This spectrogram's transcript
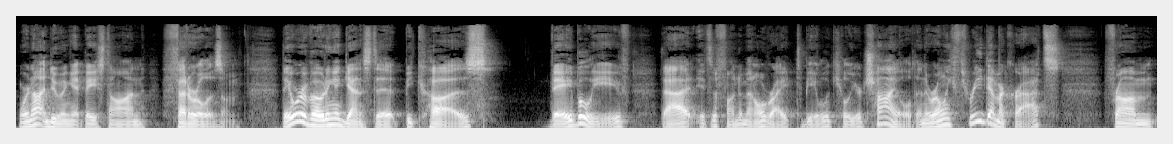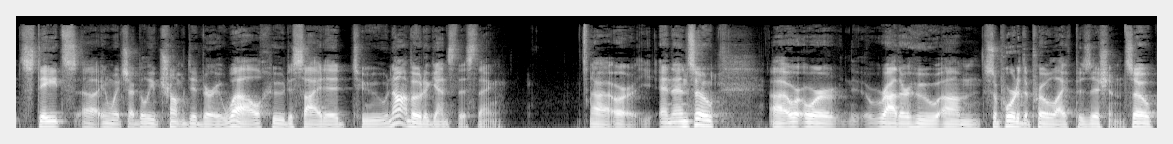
were not doing it based on federalism. They were voting against it because they believe that it's a fundamental right to be able to kill your child. And there were only three Democrats from states uh, in which I believe Trump did very well who decided to not vote against this thing uh, or and and so, uh, or, or rather, who um, supported the pro-life position. So,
